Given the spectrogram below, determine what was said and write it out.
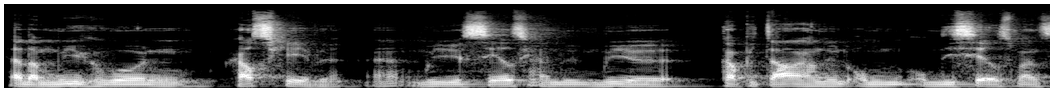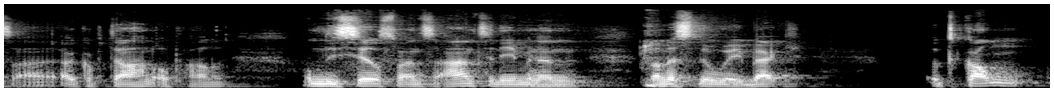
ja, dan moet je gewoon gas geven. Hè. Moet je sales gaan doen, moet je kapitaal gaan doen om, om die salesmensen, uh, kapitaal gaan ophalen, om die salesmensen aan te nemen. En dan is no way back. Het kan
